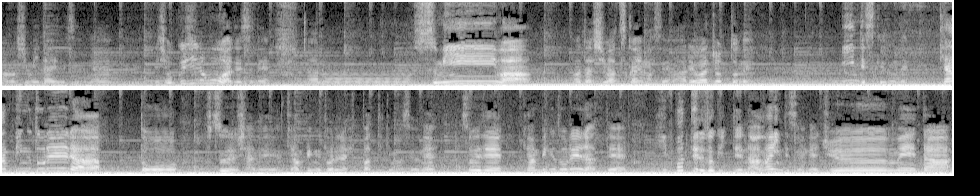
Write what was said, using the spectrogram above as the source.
楽しみたいですよね。で食事の方はですねあのー炭は私は使いません。あれはちょっとねいいんですけどねキャンピングトレーラーと普通車でキャンピングトレーラー引っ張ってきますよね。それでキャンピングトレーラーって引っ張ってる時って長いんですよね。10m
